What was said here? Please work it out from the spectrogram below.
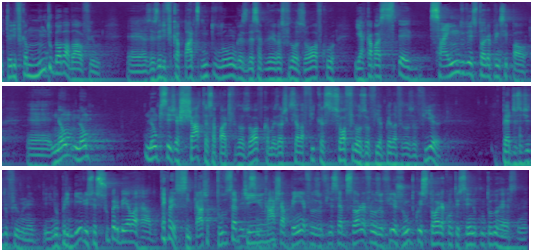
Então ele fica muito blá blá blá o filme. É, às vezes ele fica partes muito longas desse negócio filosófico e acaba é, saindo da história principal. É, não, não, não que seja chata essa parte filosófica, mas acho que se ela fica só filosofia pela filosofia, perde o sentido do filme. Né? E no primeiro isso é super bem amarrado. É, falei, se encaixa tudo Ele se certinho. encaixa bem a filosofia, se absorve a filosofia junto com a história acontecendo com todo o resto, né?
